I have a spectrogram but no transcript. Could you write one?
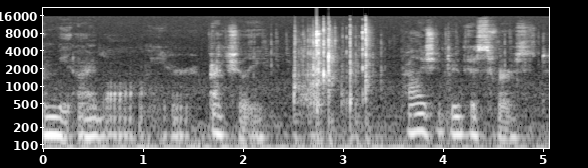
on the eyeball here. Actually, probably should do this first.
